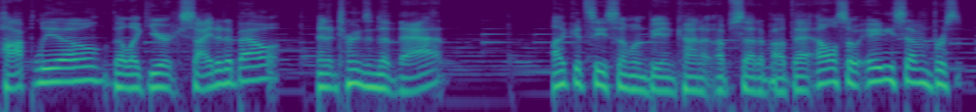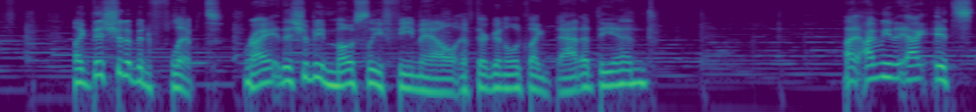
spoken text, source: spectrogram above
Poplio that like you're excited about and it turns into that, I could see someone being kind of upset about that. Also 87%, like this should have been flipped, right? This should be mostly female if they're going to look like that at the end. I, I mean, I, it's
